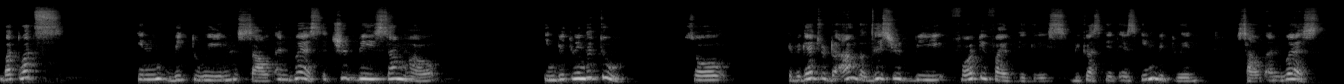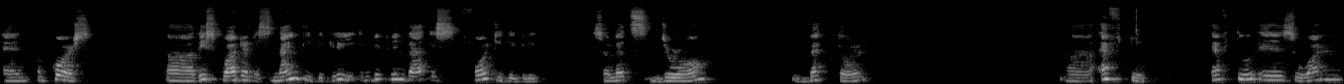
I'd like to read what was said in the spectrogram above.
But what's in between south and west. It should be somehow in between the two. So if you get to the angle, this should be 45 degrees because it is in between south and west. And of course, uh, this quadrant is 90 degree. In between that is 40 degree. So let's draw vector uh, F2. F2 is 1,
